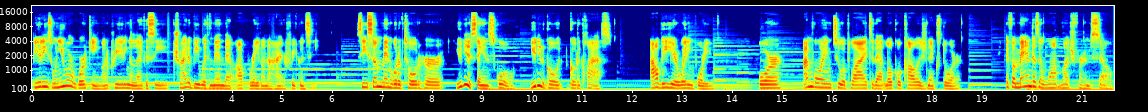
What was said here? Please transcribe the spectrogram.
Beauties, when you are working on creating a legacy, try to be with men that operate on a higher frequency. See, some men would have told her, You need to stay in school. You need to go, go to class. I'll be here waiting for you. Or, I'm going to apply to that local college next door. If a man doesn't want much for himself,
